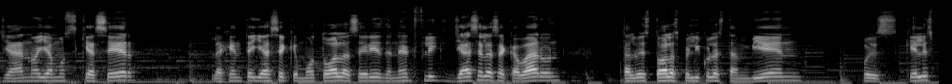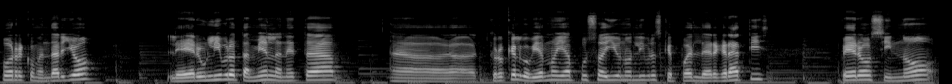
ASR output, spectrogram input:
ya no hayamos qué hacer. La gente ya se quemó todas las series de Netflix, ya se las acabaron. Tal vez todas las películas también. Pues, ¿qué les puedo recomendar yo? Leer un libro también, la neta. Ah, creo que el gobierno ya puso ahí unos libros que puedes leer gratis. Pero si no,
